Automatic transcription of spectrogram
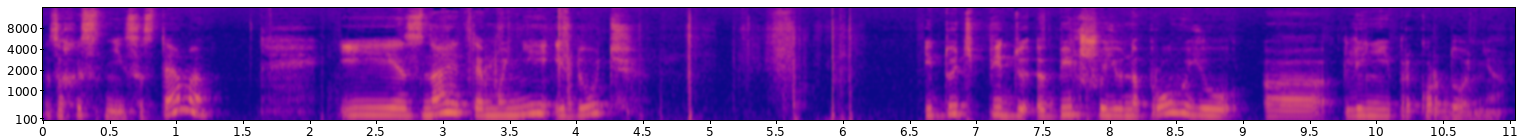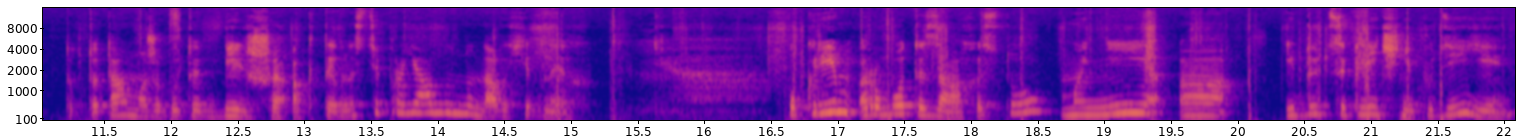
захисні системи. І знаєте, мені йдуть, ідуть під більшою напругою а, лінії прикордоння. Тобто там може бути більше активності проявлено на вихідних. Окрім роботи захисту, мені а, ідуть циклічні події,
